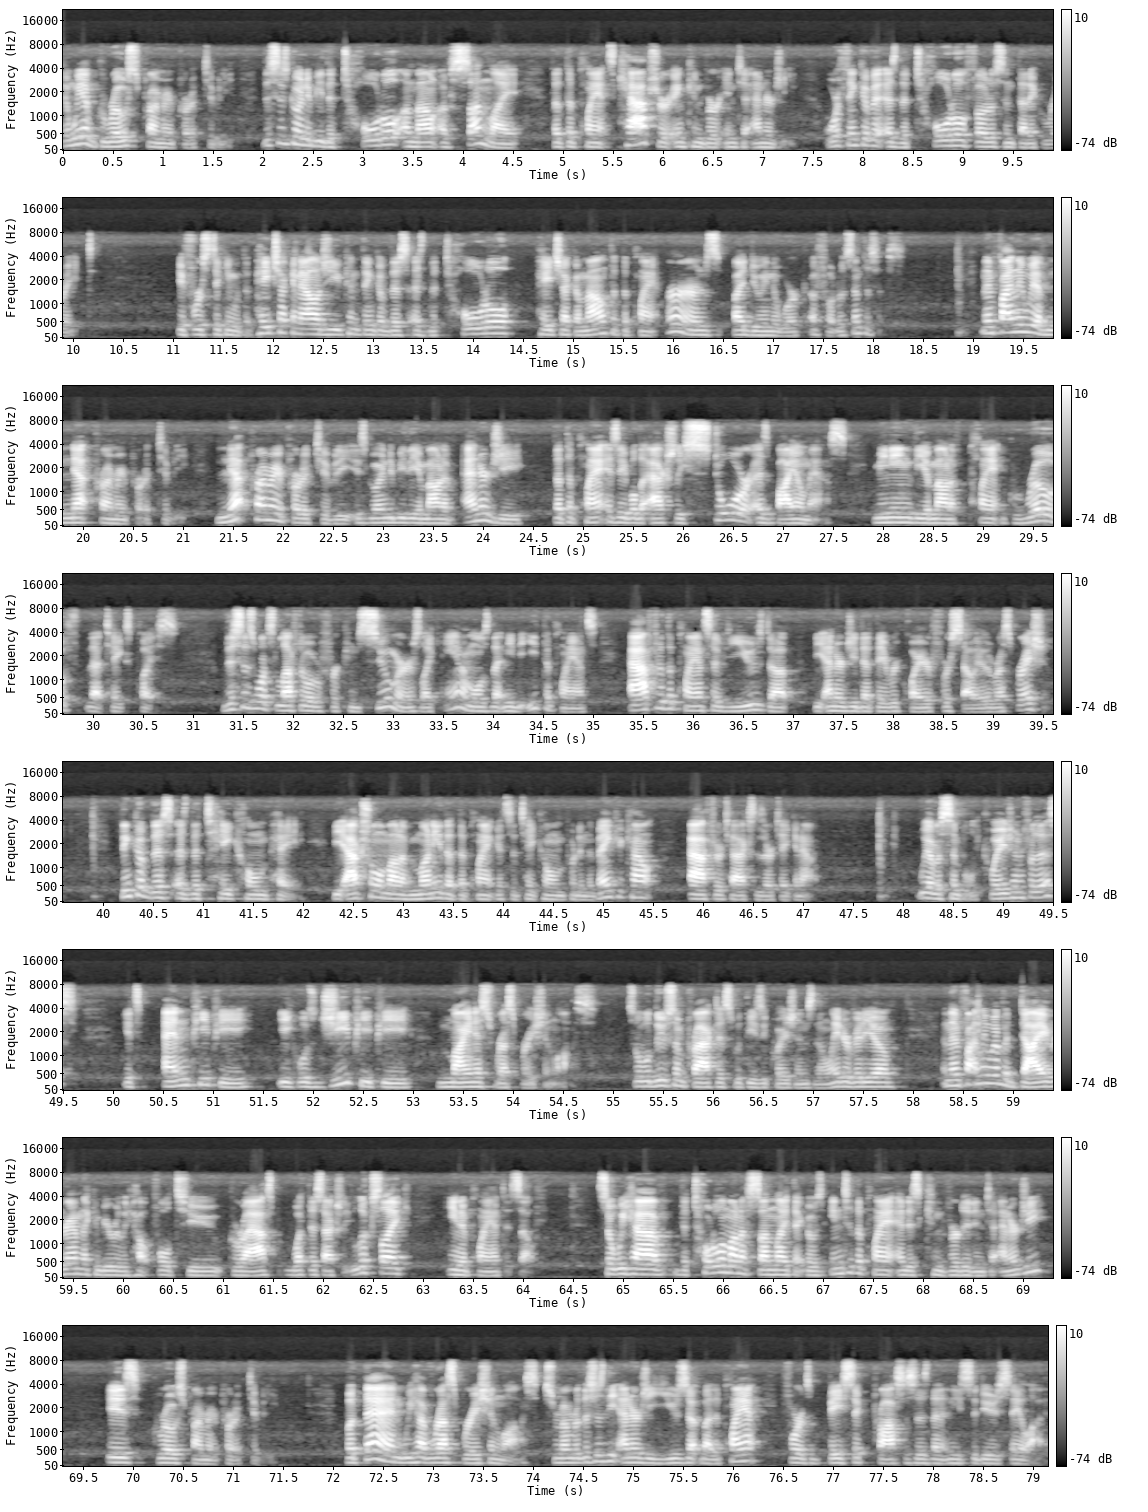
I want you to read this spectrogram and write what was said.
Then we have gross primary productivity. This is going to be the total amount of sunlight that the plants capture and convert into energy. Or think of it as the total photosynthetic rate. If we're sticking with the paycheck analogy, you can think of this as the total paycheck amount that the plant earns by doing the work of photosynthesis. And then finally, we have net primary productivity. Net primary productivity is going to be the amount of energy that the plant is able to actually store as biomass, meaning the amount of plant growth that takes place. This is what's left over for consumers like animals that need to eat the plants after the plants have used up the energy that they require for cellular respiration. Think of this as the take home pay, the actual amount of money that the plant gets to take home and put in the bank account after taxes are taken out. We have a simple equation for this. It's NPP equals GPP minus respiration loss. So we'll do some practice with these equations in a later video. And then finally, we have a diagram that can be really helpful to grasp what this actually looks like in a plant itself. So we have the total amount of sunlight that goes into the plant and is converted into energy is gross primary productivity. But then we have respiration loss. So remember, this is the energy used up by the plant for its basic processes that it needs to do to stay alive.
